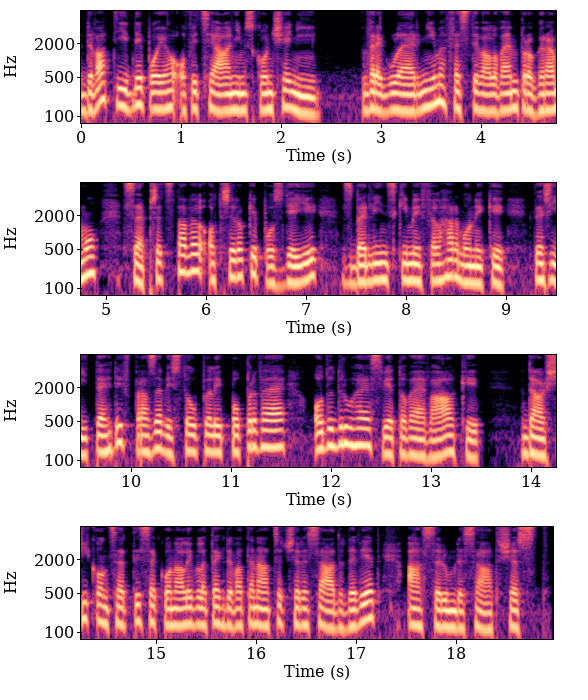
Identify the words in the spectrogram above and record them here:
dva týdny po jeho oficiálním skončení. V regulérním festivalovém programu se představil o tři roky později s berlínskými filharmoniky, kteří tehdy v Praze vystoupili poprvé od druhé světové války. Další koncerty se konaly v letech 1969 a 76.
